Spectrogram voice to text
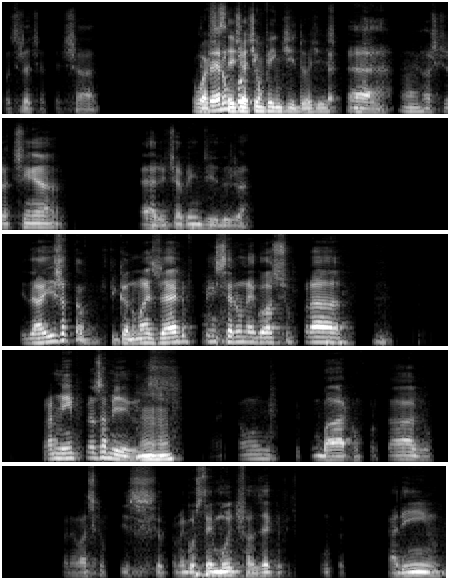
ou se já tinha fechado. Eu acho que Era um vocês já tinham vendido a disco. É, É. acho que já tinha. É, a gente tinha vendido já. E daí já tá ficando mais velho, pensei num negócio para para mim e para meus amigos. Uhum. Então, tipo, um bar confortável. Foi um negócio que eu fiz, que eu também gostei muito de fazer, que eu fiz com puta carinho,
